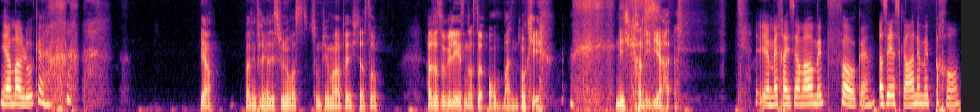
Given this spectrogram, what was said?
Ja, mal schauen. Ja. Weiß nicht, vielleicht hattest du noch was zum Thema, aber ich dachte so. Hab das so gelesen und dachte, oh Mann, okay. nicht gerade ideal. Ja, wir können es ja mal mitverfolgen. Also ich habe es gar nicht mitbekommen.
